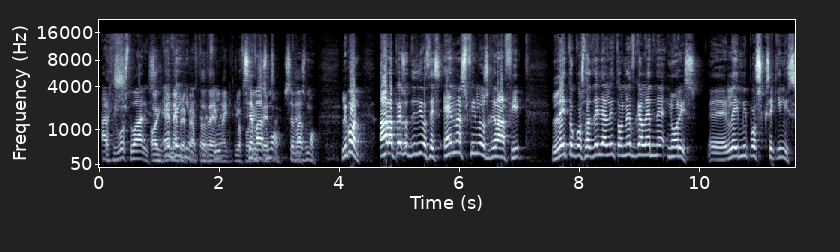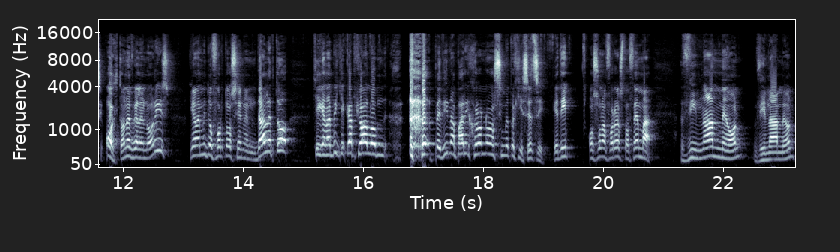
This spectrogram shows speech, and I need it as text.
Αρχηγός του Άρης. Όχι, δεν έπρεπε γίνεται, αυτό, ρε δεν, φίλε. να κυκλοφορήσει Σεβασμό, έτσι. σεβασμό. Λοιπόν, άρα παίζονται δύο θέσεις. Ένας φίλος γράφει, λέει τον Κωνσταντέλια, λέει τον έβγαλε νωρίς. Ε, λέει μήπως ξεκινήσει. Όχι, τον έβγαλε νωρίς για να μην το φορτώσει 90 λεπτό και για να μπει και κάποιο άλλο παιδί να πάρει χρόνο συμμετοχής. Έτσι. Γιατί όσον αφορά στο θέμα δυνάμεων, δυνάμεων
